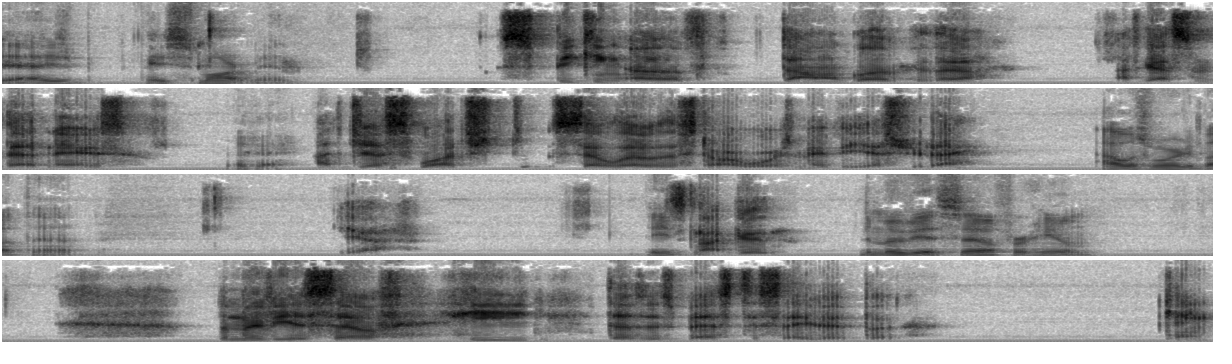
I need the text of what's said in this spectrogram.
yeah, he's he's smart, man. Speaking of Donald Glover, though, I've got some bad news. Okay. I just watched Solo, the Star Wars movie, yesterday. I was worried about that. Yeah. It's not good. The movie itself or him? The movie itself, he does his best to save it, but can't.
